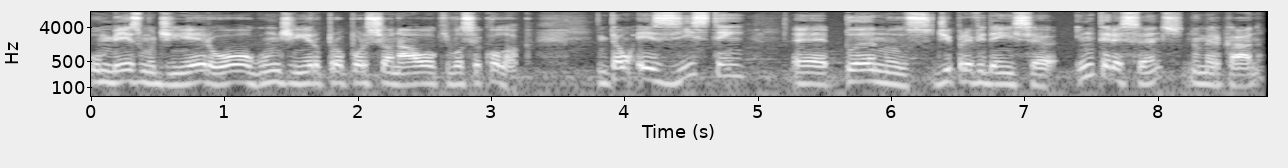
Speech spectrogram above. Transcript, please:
o mesmo dinheiro ou algum dinheiro proporcional ao que você coloca. Então existem é, planos de previdência interessantes no mercado.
